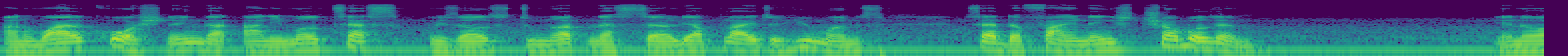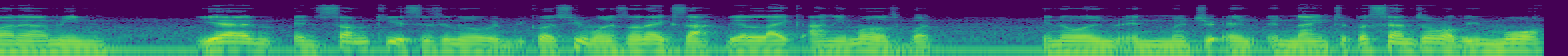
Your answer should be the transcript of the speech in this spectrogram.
and while cautioning that animal test results do not necessarily apply to humans, said the findings troubled him. You know, and I mean, yeah, in some cases, you know, because humans not exactly like animals, but you know, in in in ninety percent or probably more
